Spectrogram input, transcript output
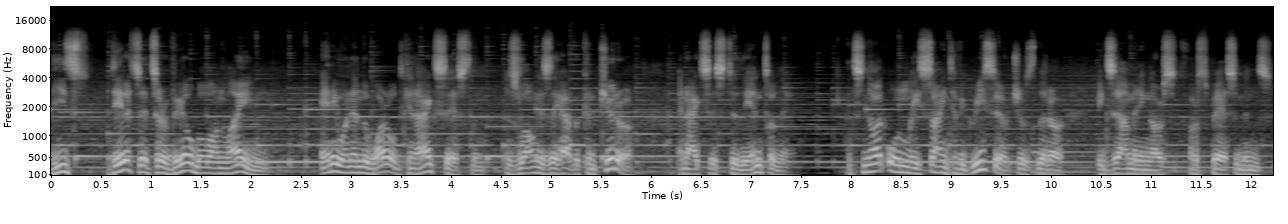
These datasets are available online. Anyone in the world can access them as long as they have a computer and access to the internet. It's not only scientific researchers that are examining our, our specimens,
